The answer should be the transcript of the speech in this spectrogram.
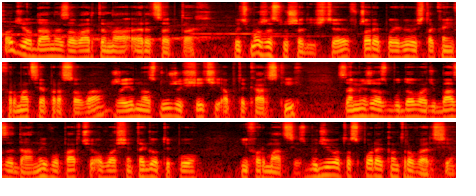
Chodzi o dane zawarte na receptach. Być może słyszeliście, wczoraj pojawiła się taka informacja prasowa, że jedna z dużych sieci aptekarskich zamierza zbudować bazę danych w oparciu o właśnie tego typu informacje. Zbudziło to spore kontrowersje.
